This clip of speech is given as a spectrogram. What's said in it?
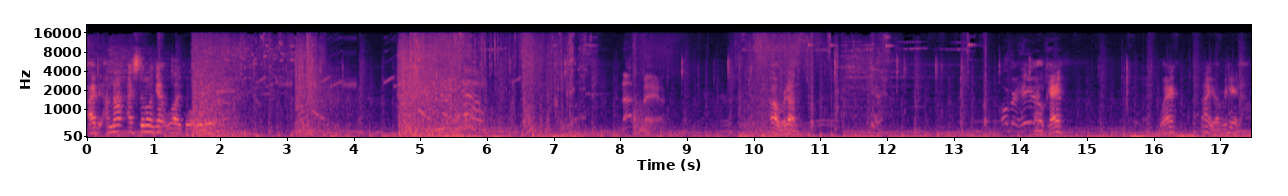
I, I'm not. I still don't get like what we're doing. Oh, we're done. Over here. Okay. Where? Oh, you're over here now.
